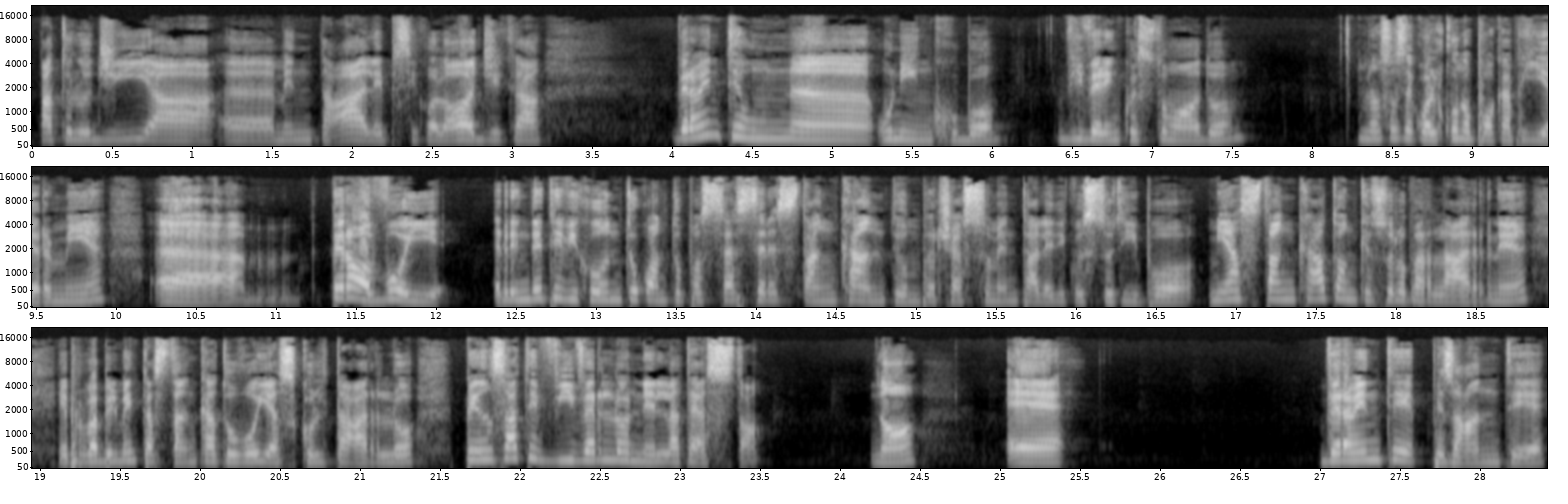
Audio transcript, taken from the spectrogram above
patologia eh, mentale, psicologica. Veramente un, uh, un incubo vivere in questo modo non so se qualcuno può capirmi, ehm, però voi rendetevi conto quanto possa essere stancante un processo mentale di questo tipo. Mi ha stancato anche solo parlarne e probabilmente ha stancato voi ascoltarlo. Pensate viverlo nella testa, no? È veramente pesante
